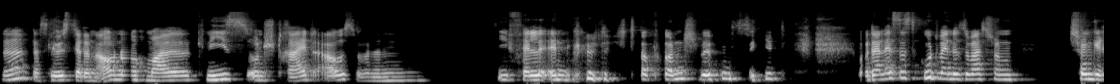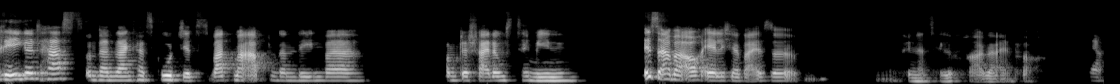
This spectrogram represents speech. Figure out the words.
Ne? Das löst ja dann auch noch mal Knies und Streit aus, wenn man dann die Fälle endgültig davon schwimmen sieht. Und dann ist es gut, wenn du sowas schon schon geregelt hast und dann sagen kannst, gut, jetzt wart mal ab und dann legen wir, kommt der Scheidungstermin. Ist aber auch ehrlicherweise eine finanzielle Frage einfach. Ja.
